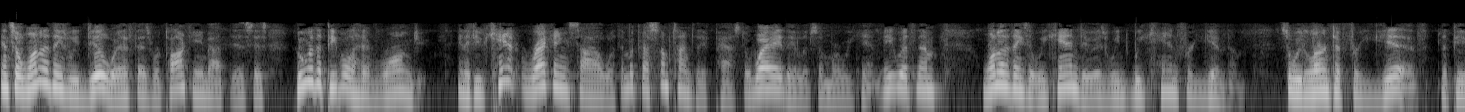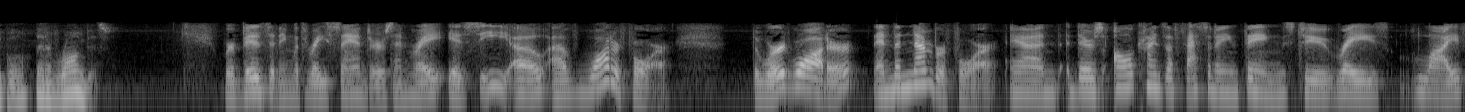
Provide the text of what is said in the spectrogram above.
And so one of the things we deal with as we're talking about this is who are the people that have wronged you? And if you can't reconcile with them, because sometimes they've passed away, they live somewhere we can't meet with them, one of the things that we can do is we, we can forgive them. So we learn to forgive the people that have wronged us. We're visiting with Ray Sanders, and Ray is CEO of Water4. The word water and the number four. And there's all kinds of fascinating things to Ray's life,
